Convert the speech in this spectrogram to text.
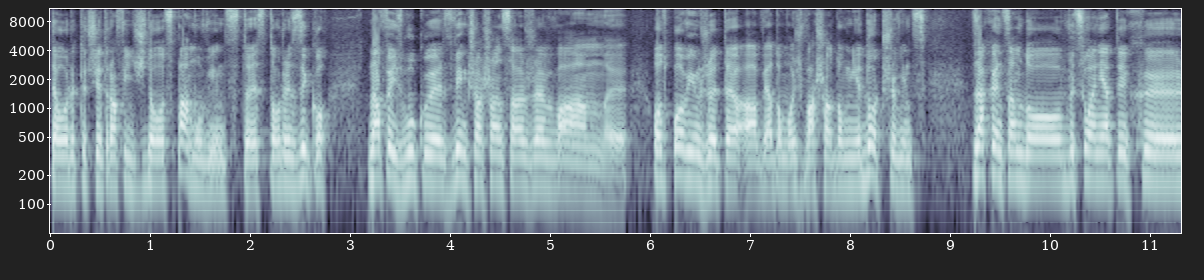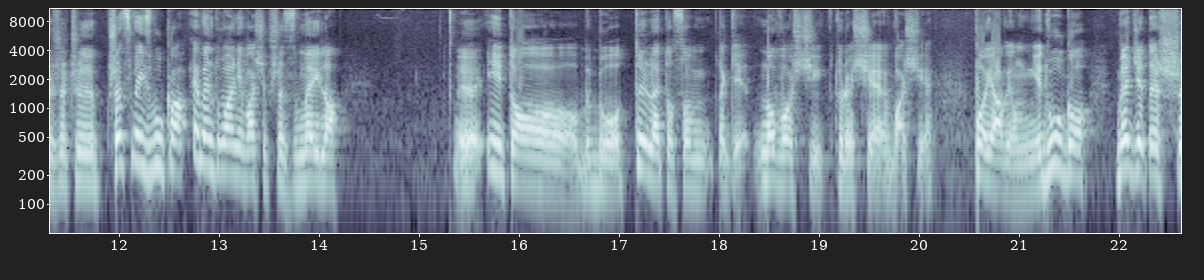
teoretycznie trafić do spamu, więc to jest to ryzyko. Na Facebooku jest większa szansa, że Wam e, odpowiem, że ta wiadomość Wasza do mnie dotrze, więc zachęcam do wysyłania tych e, rzeczy przez Facebooka, ewentualnie właśnie przez maila. E, I to by było tyle. To są takie nowości, które się właśnie pojawią niedługo. Będzie też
